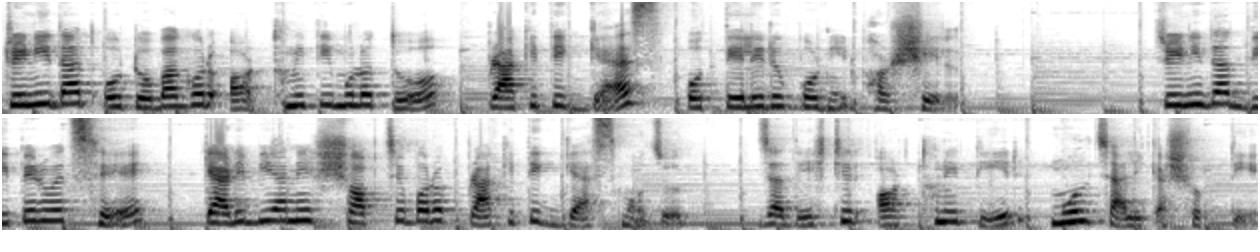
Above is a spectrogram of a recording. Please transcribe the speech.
ট্রিনিদাদ ও টোবাগোর অর্থনীতি মূলত প্রাকৃতিক গ্যাস ও তেলের উপর নির্ভরশীল। ত্রিনিদাদ দ্বীপে রয়েছে ক্যারিবিয়ানের সবচেয়ে বড় প্রাকৃতিক গ্যাস মজুদ, যা দেশটির অর্থনীতির মূল চালিকা শক্তি।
